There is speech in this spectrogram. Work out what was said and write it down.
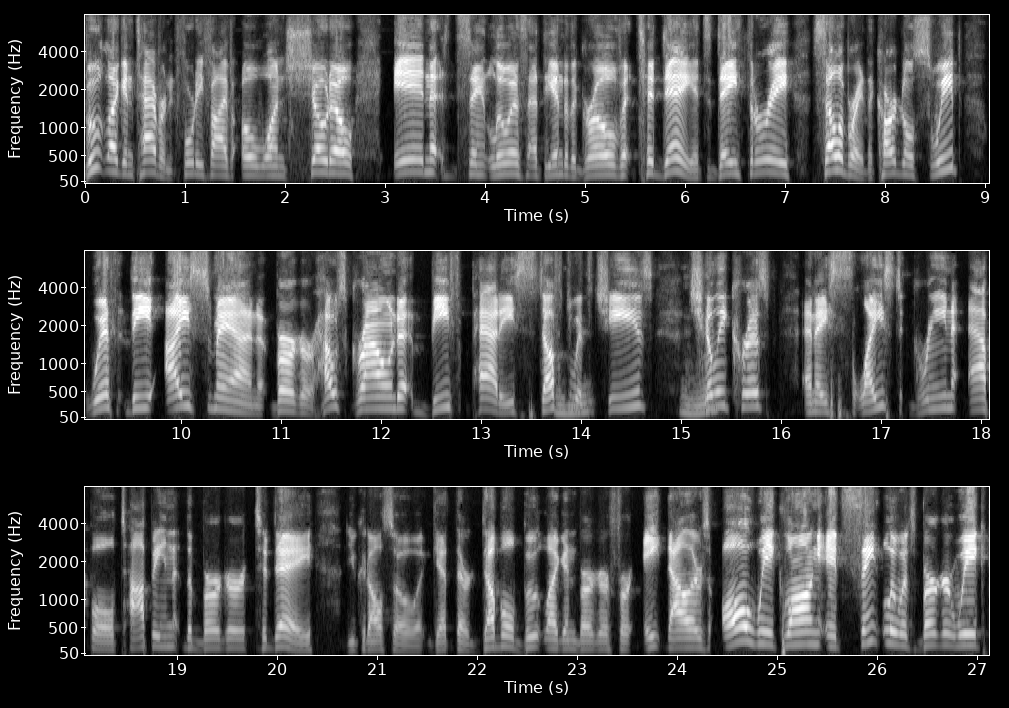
Bootlegging Tavern at 4501 Chouteau in St. Louis at the end of the Grove. Today, it's day three. Celebrate the Cardinals sweep with the Iceman Burger, house ground beef patty stuffed mm-hmm. with cheese, mm-hmm. chili crisp, and a sliced green apple topping the burger today. You can also get their double bootlegging burger for $8 all week long. It's St. Louis Burger Week.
